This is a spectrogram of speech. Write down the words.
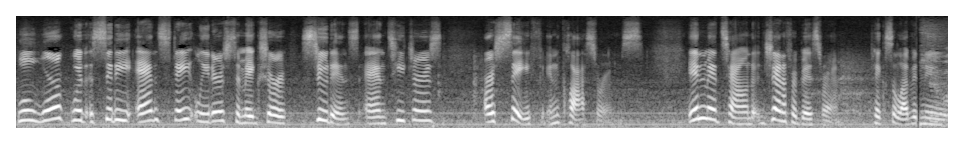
will work with city and state leaders to make sure students and teachers are safe in classrooms. In Midtown, Jennifer Bisram, Pix 11 News.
